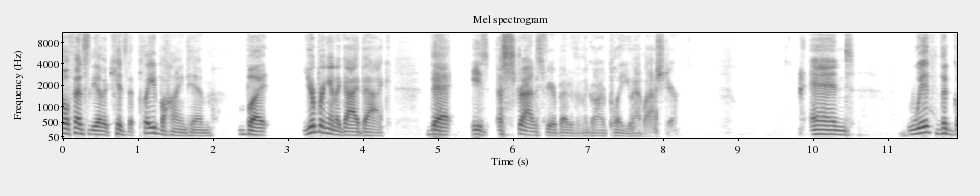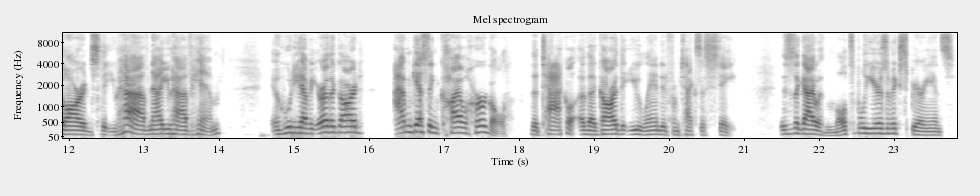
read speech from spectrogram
no offense to the other kids that played behind him, but you're bringing a guy back that is a stratosphere better than the guard play you had last year. And with the guards that you have, now you have him. And who do you have at your other guard? I'm guessing Kyle Hergel, the tackle, uh, the guard that you landed from Texas State. This is a guy with multiple years of experience.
